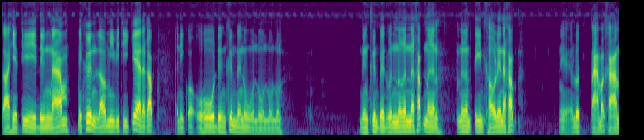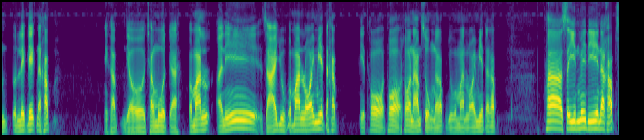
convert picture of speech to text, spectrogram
สาเหตุที่ดึงน้ำไม่ขึ้นเรามีวิธีแก้นะครับ อันนี้ก็โอ้โหดึงขึ้นไปนู่นนู่นนู่นนู่นดึงขึ้นไปบนเนินนะครับ เนินเนินตีนเขาเลยนะครับนี่รถป่ามะขามต้นเล็กๆนะครับนี่ครับ เดี๋ยวช่างมูดจะประมาณอันนี้สายอยู่ประมาณร้อยเมตรนะครับ นี่ท่อท่อท่อน้ำส่งนะครับ อยู่ประมาณร้อยเมตรนะครับ ถ้าซีนไม่ดีนะครับ ส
